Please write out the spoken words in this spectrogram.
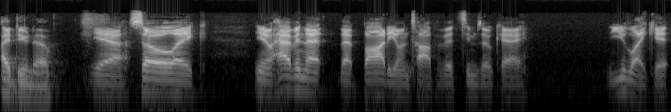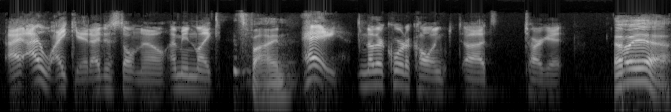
I do know. Yeah. So like, you know, having that that body on top of it seems okay you like it. I, I like it. I just don't know. I mean, like it's fine. Hey, another quarter calling uh, target. Oh yeah,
